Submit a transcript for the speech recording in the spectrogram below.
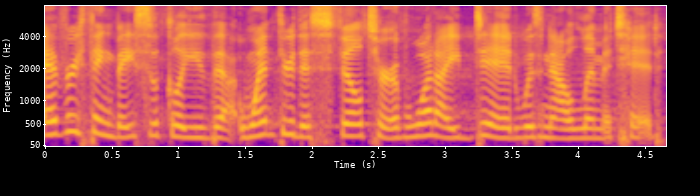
everything basically that went through this filter of what I did was now limited.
